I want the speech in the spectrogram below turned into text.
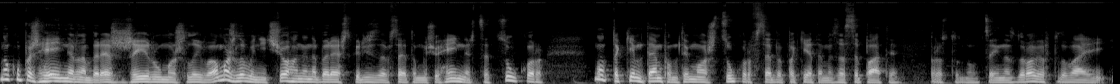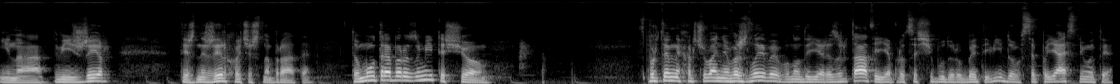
Ну, купиш гейнер, набереш жиру, можливо, а можливо, нічого не набереш, скоріш за все, тому що гейнер це цукор. Ну, таким темпом ти можеш цукор в себе пакетами засипати. Просто ну, це і на здоров'я впливає, і на твій жир. Ти ж не жир хочеш набрати. Тому треба розуміти, що Спортивне харчування важливе, воно дає результати. Я про це ще буду робити відео, все пояснювати.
